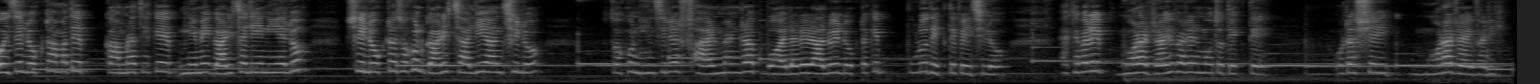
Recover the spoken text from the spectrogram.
ওই যে লোকটা আমাদের কামরা থেকে নেমে গাড়ি চালিয়ে নিয়ে এলো। সেই লোকটা যখন গাড়ি চালিয়ে আনছিল, তখন ইঞ্জিনের ফায়ারম্যানরা বয়লারের আলোয় লোকটাকে পুরো দেখতে পেয়েছিল। একেবারে মরা ড্রাইভারের মতো দেখতে। ওটা সেই মরা ড্রাইভারই।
